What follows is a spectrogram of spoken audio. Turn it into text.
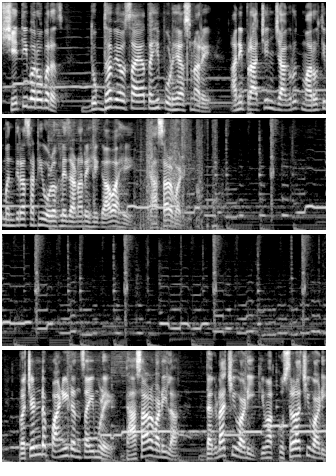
शेतीबरोबरच दुग्ध व्यवसायातही पुढे असणारे आणि प्राचीन जागृत मारुती मंदिरासाठी ओळखले जाणारे हे गाव आहे ढासाळवाडी. प्रचंड पाणी टंचाईमुळे ढासाळवाडीला दगडाची वाडी किंवा कुसळाची वाडी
